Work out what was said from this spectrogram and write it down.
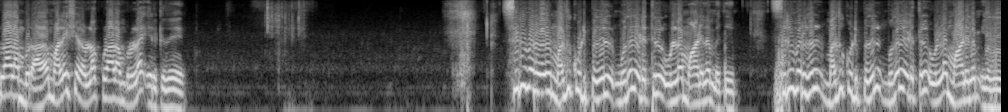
குலாலம்பூர் அதாவது மலேசியாவில் உள்ள குலாலம்பூரில் இருக்குது. சிறுவர்கள் மது குடிப்பதில் முதல் இடத்தில் உள்ள மாநிலம் எது? சிறுவர்கள் மது குடிப்பதில் முதல் இடத்தில் உள்ள மாநிலம் எது?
